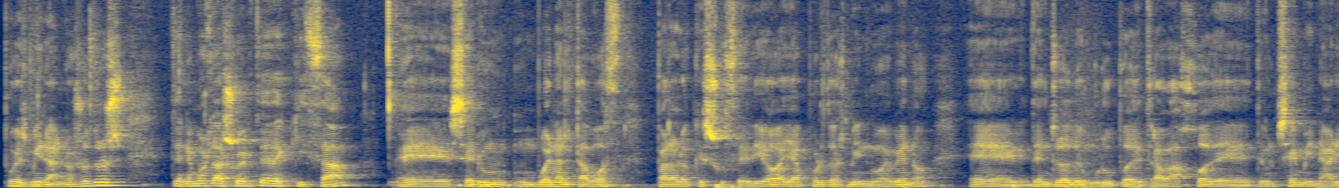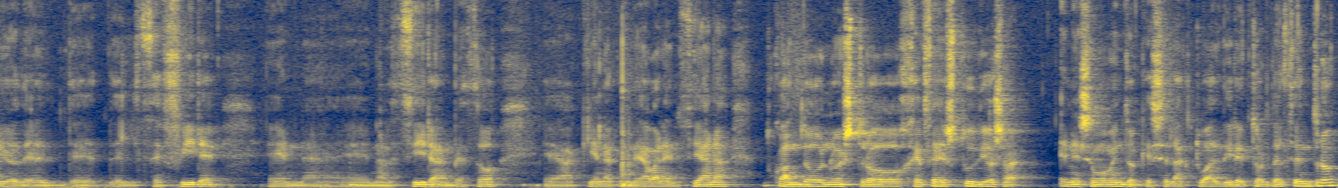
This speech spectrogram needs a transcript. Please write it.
Pues mira, nosotros tenemos la suerte de quizá eh, ser un, buen altavoz para lo que sucedió allá por 2009, ¿no? Eh, dentro de un grupo de trabajo de, un seminario de, de, del CEFIRE en, en Alcira, empezó aquí en la comunidad valenciana, cuando nuestro jefe de estudios en ese momento, que es el actual director del centro,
